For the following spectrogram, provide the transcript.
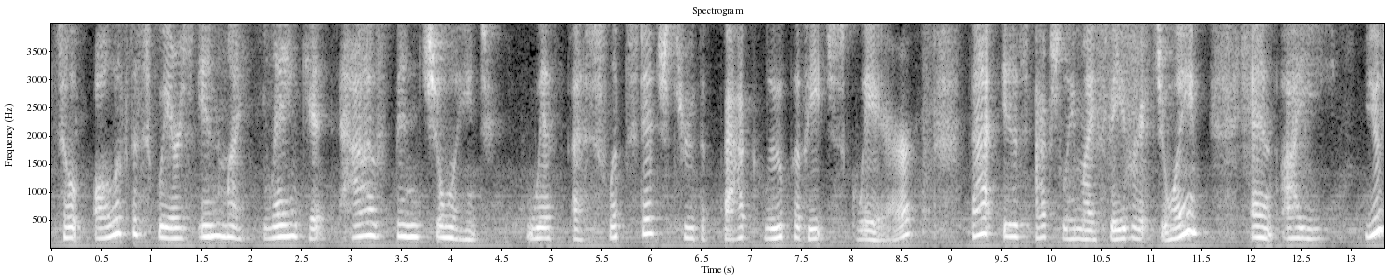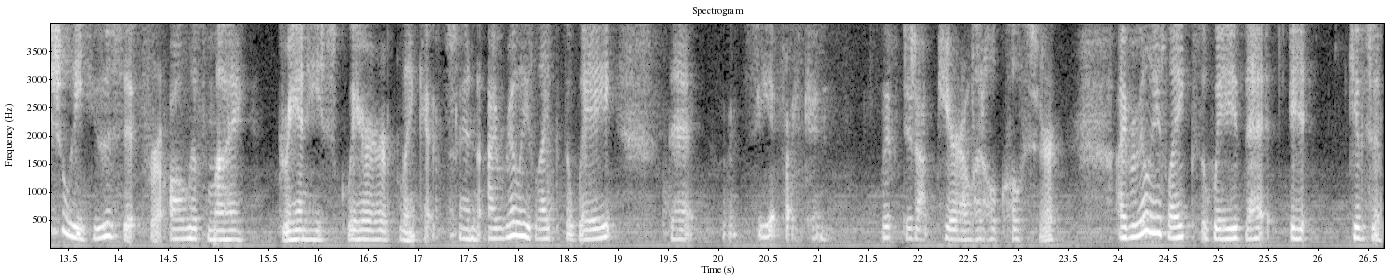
So all of the squares in my blanket have been joined with a slip stitch through the back loop of each square. That is actually my favorite joint and I usually use it for all of my granny square blankets and I really like the way that let's see if I can lift it up here a little closer. I really like the way that it gives a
